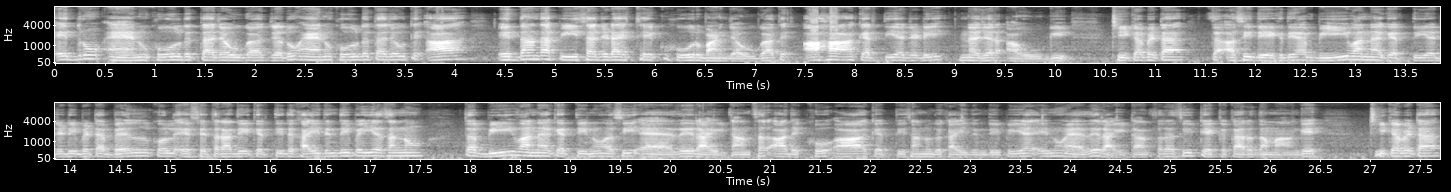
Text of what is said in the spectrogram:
ਇਧਰੋਂ ਐ ਨੂੰ ਖੋਲ ਦਿੱਤਾ ਜਾਊਗਾ। ਜਦੋਂ ਐ ਨੂੰ ਖੋਲ ਦਿੱਤਾ ਜਾਊ ਤੇ ਆ ਇਦਾਂ ਦਾ ਪੀਸ ਆ ਜਿਹੜਾ ਇੱਥੇ ਇੱਕ ਹੋਰ ਬਣ ਜਾਊਗਾ ਤੇ ਆਹ ਆਕ੍ਰਿਤੀ ਆ ਜਿਹੜੀ ਨਜ਼ਰ ਆਊਗੀ। ਠੀਕ ਹੈ ਬੇਟਾ, ਤਾਂ ਅਸੀਂ ਦੇਖਦੇ ਹਾਂ B1 ਕਿਰਤੀ ਹੈ ਜਿਹੜੀ ਬੇਟਾ ਬਿਲਕੁਲ ਇਸੇ ਤਰ੍ਹਾਂ ਦੀ ਕਿਰਤੀ ਦਿਖਾਈ ਦਿੰਦੀ ਪਈ ਹੈ ਸਾਨੂੰ। ਤਾਂ B1 ਕਿਰਤੀ ਨੂੰ ਅਸੀਂ ਐਜ਼ ਅ ਰਾਈਟ ਆਨਸਰ ਆ ਦੇਖੋ ਆ ਕਿਰਤੀ ਸਾਨੂੰ ਦਿਖਾਈ ਦਿੰਦੀ ਪਈ ਹੈ ਇਹਨੂੰ ਐਜ਼ ਅ ਰਾਈਟ ਆਨਸਰ ਅਸੀਂ ਟਿਕ ਕਰ ਦਵਾਂਗੇ। ਠੀਕ ਹੈ ਬੇਟਾ,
